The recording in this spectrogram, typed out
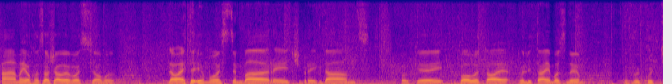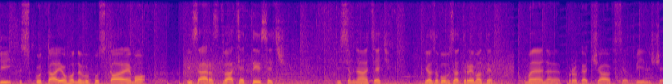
А, ми його зажали в ось. Давайте йому ось брейкданс. Окей. Політає, політаємо з ним. В куті, з кута його не випускаємо. І зараз 20 тисяч. 18. Я забув затримати. У мене прокачався більше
